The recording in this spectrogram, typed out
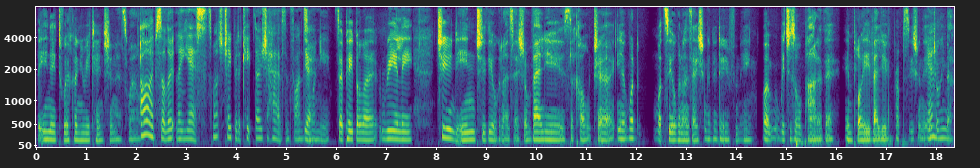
that you need to work on your retention as well. Oh, absolutely. Yes. It's much cheaper to keep those you have than find Yeah. someone new. So people are really tuned into the organisational values, the culture. You know what what's the organisation going to do for me, um, which is all part of the employee value proposition that Yeah. you're talking about.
